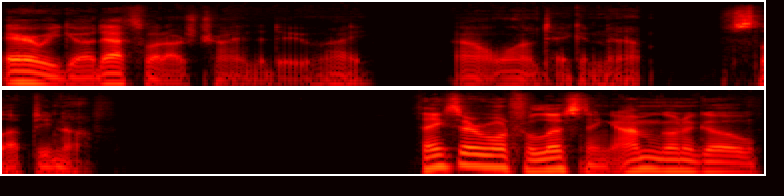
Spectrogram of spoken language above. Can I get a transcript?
There we go. That's what I was trying to do. I, I don't want to take a nap. I've slept enough. Thanks everyone for listening. I'm going to go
